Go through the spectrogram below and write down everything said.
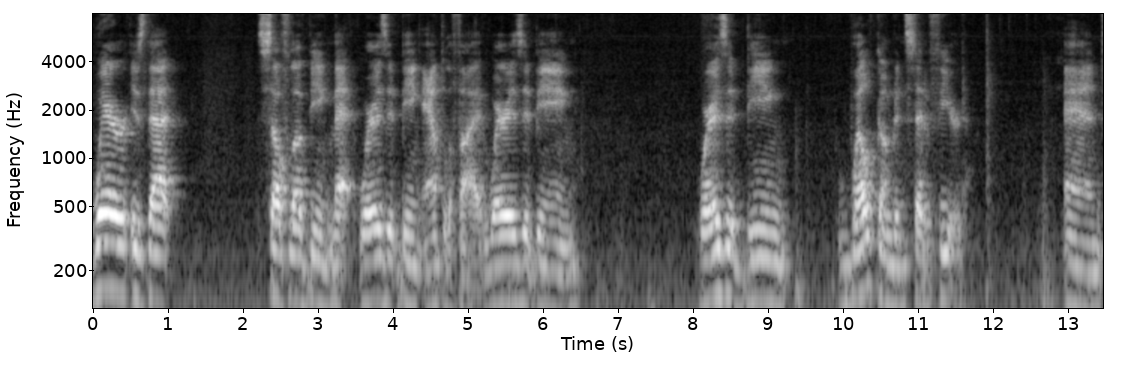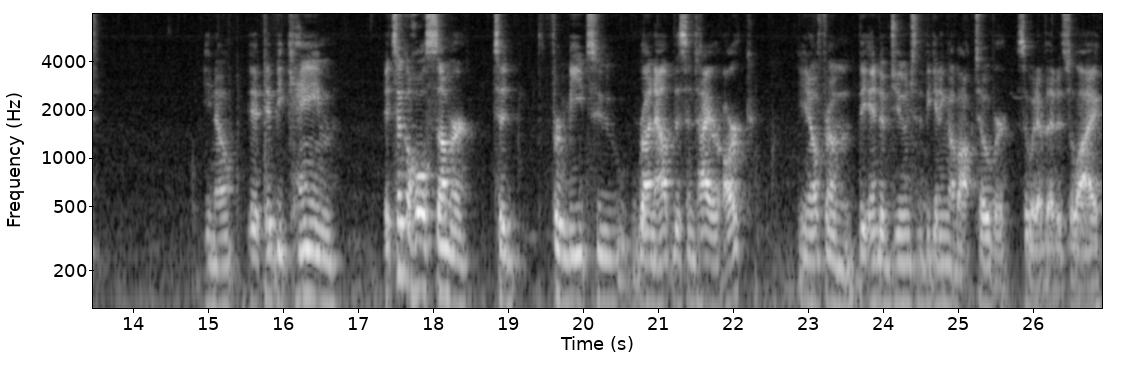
where is that self love being met? Where is it being amplified? Where is it being. Where is it being welcomed instead of feared? And, you know, it, it became it took a whole summer to for me to run out this entire arc you know from the end of june to the beginning of october. So whatever that is july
